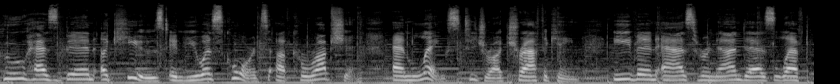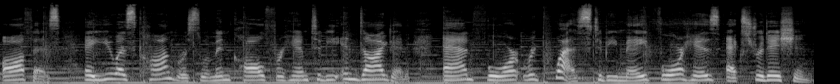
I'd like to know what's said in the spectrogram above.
who has been accused in U.S. courts of corruption and links to drug trafficking. Even as Hernandez left office, a U.S. Congresswoman called for him to be indicted and for requests to be made for his extradition.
